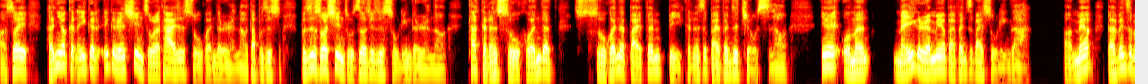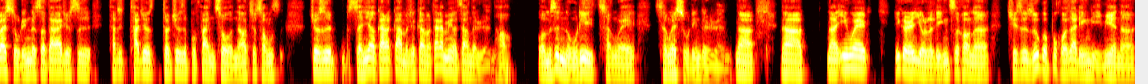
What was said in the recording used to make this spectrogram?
啊，所以很有可能一个一个人信主了，他还是属魂的人哦，他不是不是说信主之后就是属灵的人哦，他可能属魂的属魂的百分比可能是百分之九十哦，因为我们每一个人没有百分之百属灵的啊。啊，没有百分之百属灵的时候，大概就是他就他就他就是不犯错，然后就从就是神要跟他干嘛就干嘛，大概没有这样的人哈。我们是努力成为成为属灵的人。那那那，因为一个人有了灵之后呢，其实如果不活在灵里面呢，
